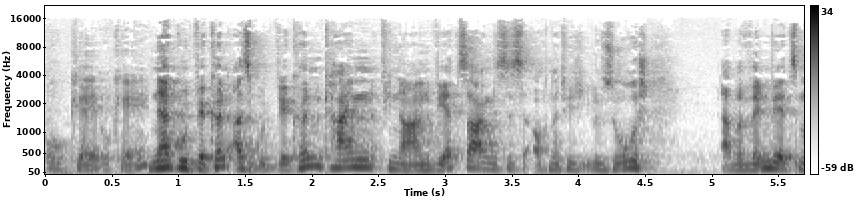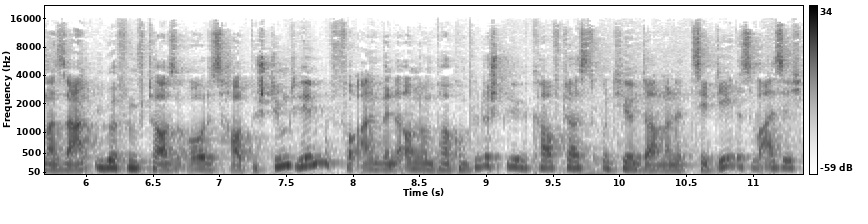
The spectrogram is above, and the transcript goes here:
Okay, okay. Na gut, wir können, also gut, wir können keinen finalen Wert sagen. Das ist auch natürlich illusorisch. Aber wenn wir jetzt mal sagen, über 5000 Euro, das haut bestimmt hin. Vor allem, wenn du auch noch ein paar Computerspiele gekauft hast und hier und da mal eine CD, das weiß ich.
